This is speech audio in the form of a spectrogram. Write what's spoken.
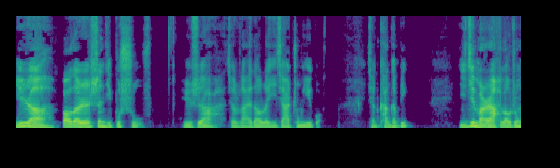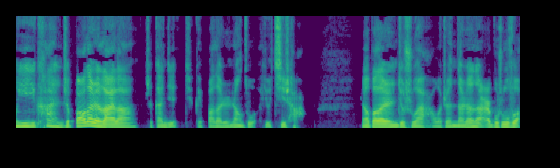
一日啊，包大人身体不舒服，于是啊，就来到了一家中医馆，想看看病。一进门啊，老中医一看这包大人来了，这赶紧就给包大人让座，又沏茶。然后包大人就说啊，我这哪哪哪儿不舒服，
